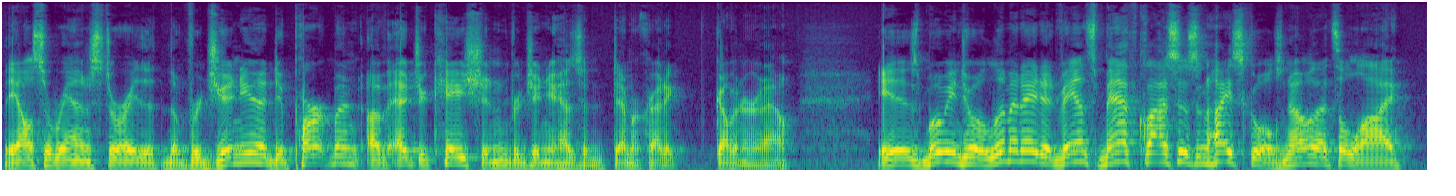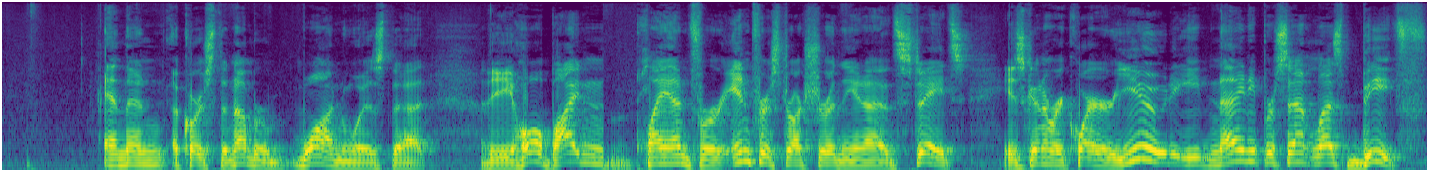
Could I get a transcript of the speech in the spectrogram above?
They also ran a story that the Virginia Department of Education, Virginia has a Democratic governor now, is moving to eliminate advanced math classes in high schools. No, that's a lie. And then, of course, the number one was that the whole Biden plan for infrastructure in the United States is going to require you to eat 90% less beef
